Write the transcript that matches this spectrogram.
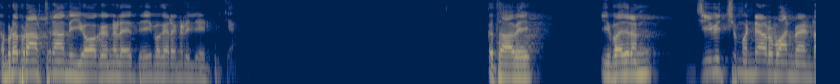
നമ്മുടെ പ്രാർത്ഥനാ നിയോഗങ്ങളെ ദൈവകരങ്ങളിൽ ഏൽപ്പിക്കാം. കഥാവെ ഈ വചനം ജീവിച്ചു മുന്നേറുവാൻ വേണ്ട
